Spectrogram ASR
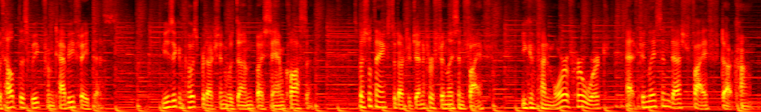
with help this week from Tabby Freitas. Music and post production was done by Sam Clausen. Special thanks to Dr. Jennifer Finlayson Fife. You can find more of her work at finlayson-fife.com.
